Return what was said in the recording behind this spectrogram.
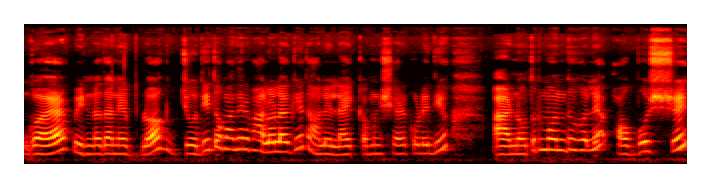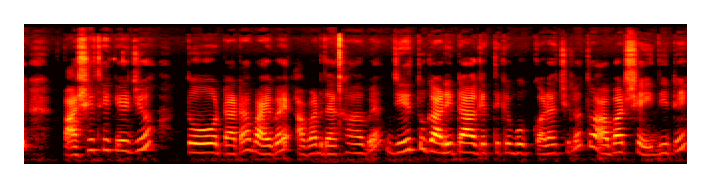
গয়ার পিণ্ডদানের ব্লগ? যদি তোমাদের ভালো লাগে তাহলে লাইক কমেন্ট শেয়ার করে দিও। আর নতুন বন্ধু হলে অবশ্যই পাশে থেকে যেও। তো টাটা বাই বাই আবার দেখা হবে। যেহেতু গাড়িটা আগের থেকে বুক করা ছিল, তো আবার সেই দিনেই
